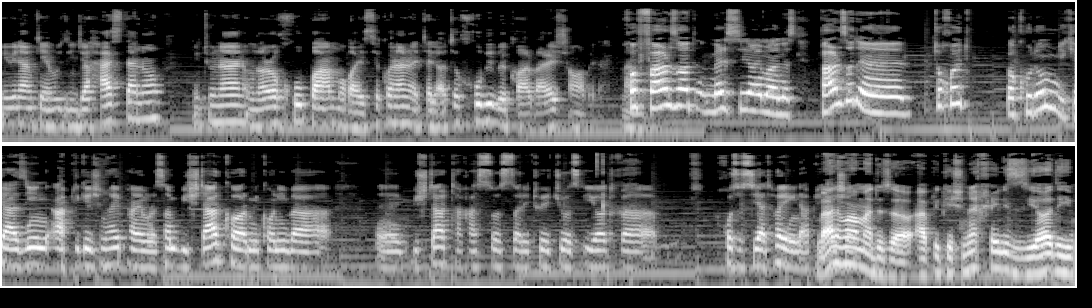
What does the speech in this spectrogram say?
می‌بینم که امروز اینجا هستن و می‌تونن اونا رو خوب با هم مقایسه کنن و اطلاعات خوبی به کاربرای شما بدن. خب فرزاد مرسی آقای مهندس. فرزاد تو خود با کدوم یکی از این اپلیکیشن های پیام رسان بیشتر کار می‌کنی و بیشتر تخصص داری توی جزئیات و خصوصیت های این اپلیکیشن؟ بله محمد رضا اپلیکیشن خیلی زیادی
